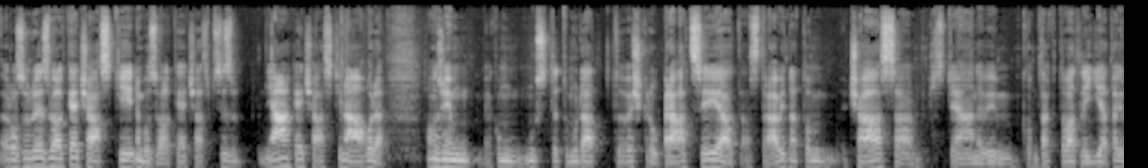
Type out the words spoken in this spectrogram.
rozhoduje z velké části, nebo z velké části, z nějaké části náhoda. Samozřejmě jako musíte tomu dát veškerou práci a, a strávit na tom čas a prostě, já nevím, kontaktovat lidi a tak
